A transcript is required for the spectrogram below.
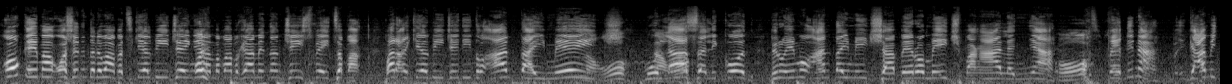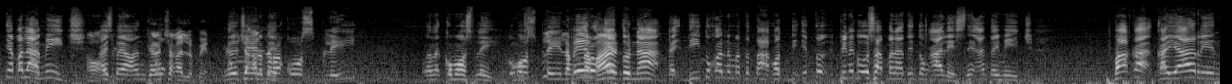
Okay, makakuha siya ng dalawa. But si KLBJ nga, Uy! mapapagamit ng chase fate sa pack para kay KLBJ dito, anti-mage. Mula nako. sa likod. Biruin mo, anti-mage siya, pero mage pangalan niya. Oo. Pwede na. Gamit niya pala, mage. Oh, Ayos ba yun? Ganun siya kalupit. Ganun siya Elra kalapit. cosplay, Walang kumosplay. cosplay lang Pero naman. eto na, kay- dito ka na matatakot. Ito, pinag-uusapan natin itong Alice ni Anti-Mage. Baka kaya rin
